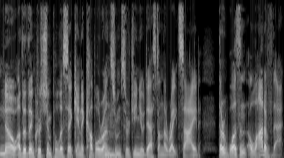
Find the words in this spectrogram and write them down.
No, other than Christian Pulisic and a couple runs mm from Serginho Dest on the right side, there wasn't a lot of that.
